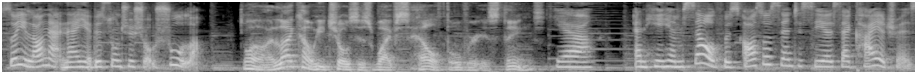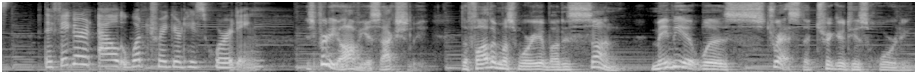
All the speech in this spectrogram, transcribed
所以老奶奶也被送去手术了。 well, I like how he chose his wife's health over his things. Yeah, and he himself was also sent to see a psychiatrist. They figured out what triggered his hoarding. It's pretty obvious, actually. The father must worry about his son. Maybe it was stress that triggered his hoarding.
